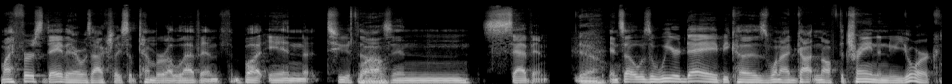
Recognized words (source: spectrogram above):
my first day there was actually September 11th, but in 2007. Yeah. And so it was a weird day because when I'd gotten off the train in New York,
